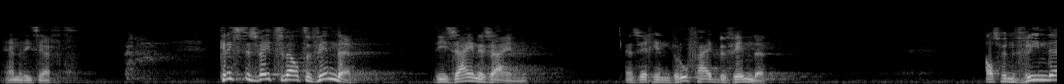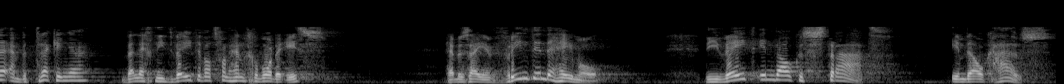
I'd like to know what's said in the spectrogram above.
Henry zegt, Christus weet ze wel te vinden, die zijne zijn en zich in droefheid bevinden. Als hun vrienden en betrekkingen wellicht niet weten wat van hen geworden is, hebben zij een vriend in de hemel, die weet in welke straat, in welk huis,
